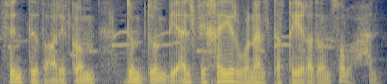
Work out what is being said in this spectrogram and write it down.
في انتظاركم. دمتم بألف خير ونلتقي غدا صباحا.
